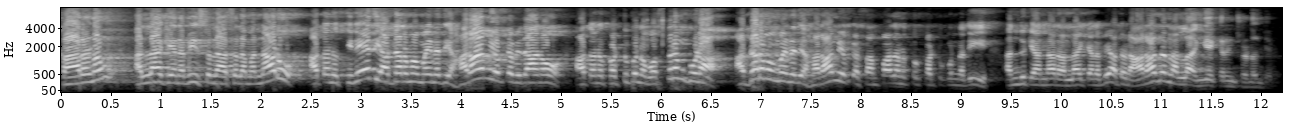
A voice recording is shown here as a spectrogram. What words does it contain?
కారణం అల్లాకే నబీ సుల్లాహలం అన్నారు. అతను తినేది అధర్మమైనది హరాం యొక్క విధానం. అతను కట్టుకున్న వస్త్రం కూడా అధర్మమైనది హరాం యొక్క సంపాదనతో కట్టుకున్నది. అందుకే అన్నారు అల్లాకే నబీ అతడు ఆరాధన అల్లా అంగీకరించడం చెప్పి.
